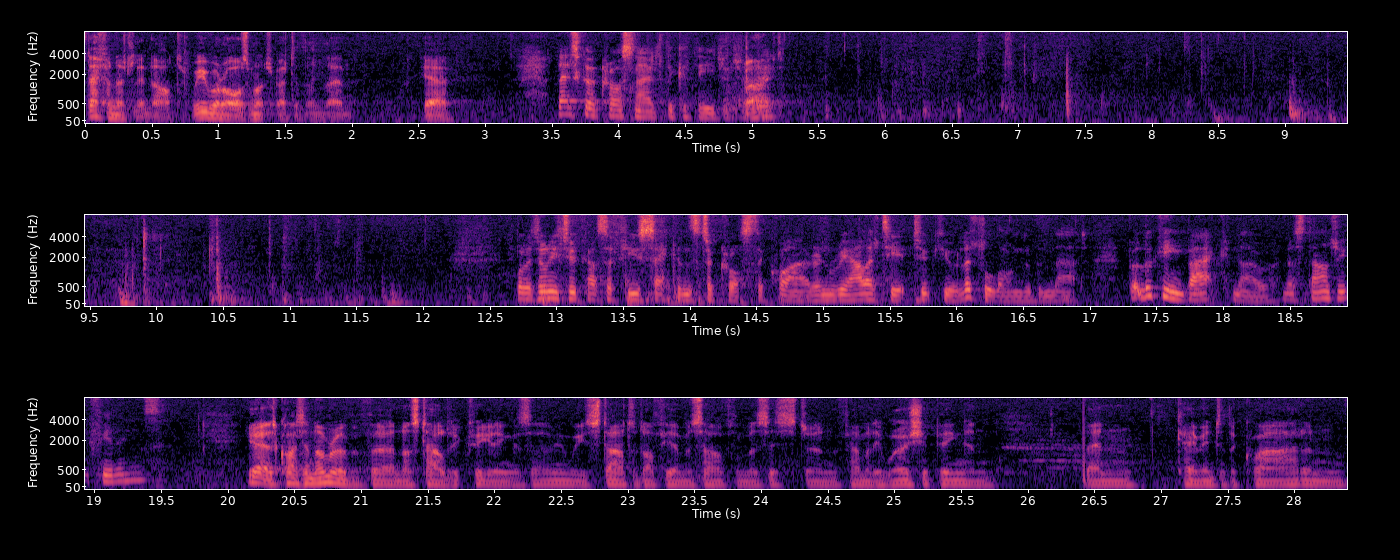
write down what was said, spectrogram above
Definitely not. We were always much better than them. Yeah. Let's go across now to the cathedral, shall we? Right. Well, it only took us a few seconds to cross the choir. In reality, it took you a little longer than that. But looking back now, nostalgic feelings? Yeah, there's quite a number of uh, nostalgic feelings. I mean, we started off here, myself and my sister, and family worshipping, and then came into the choir and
